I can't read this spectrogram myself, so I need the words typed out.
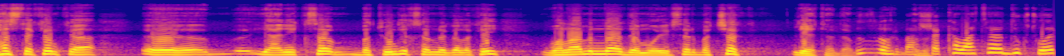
هەستەکەم کە ینی قسە بەتوندی قسەم لەگەڵەکەی وەڵام من نادەمەوە یەکسەر بە چەک لێتە دەم زۆر باشە کەواتە دکتۆر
